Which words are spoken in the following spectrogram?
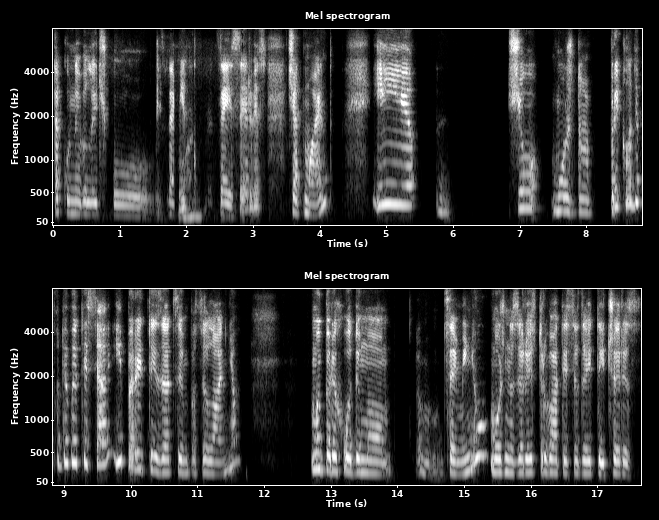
таку невеличку замітку про цей сервіс ChatMind. І що можна приклади подивитися і перейти за цим посиланням. Ми переходимо в це меню, можна зареєструватися, зайти через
